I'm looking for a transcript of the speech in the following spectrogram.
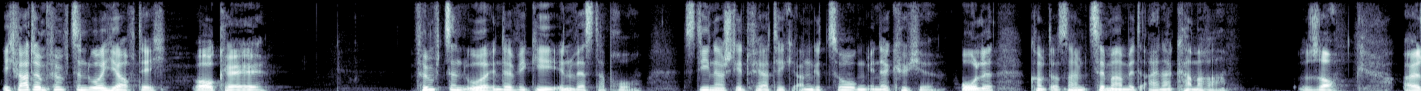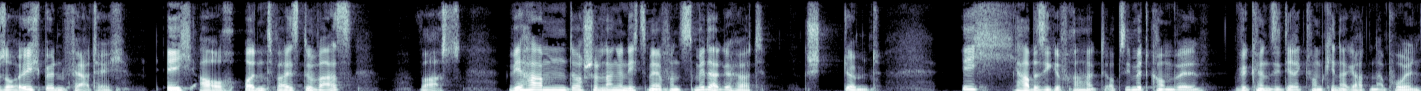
Ich warte um 15 Uhr hier auf dich. Okay. 15 Uhr in der WG in Westerpro. Stina steht fertig angezogen in der Küche. Ole kommt aus seinem Zimmer mit einer Kamera. So, also ich bin fertig. Ich auch. Und weißt du was? Was? Wir haben doch schon lange nichts mehr von Smiller gehört. Stimmt. Ich habe sie gefragt, ob sie mitkommen will. Wir können sie direkt vom Kindergarten abholen.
